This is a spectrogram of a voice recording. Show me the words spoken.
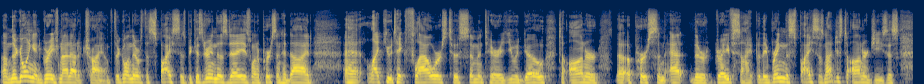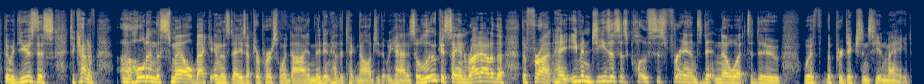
Um, they're going in grief, not out of triumph. They're going there with the spices because during those days when a person had died, uh, like you would take flowers to a cemetery, you would go to honor uh, a person at their gravesite. But they bring the spices not just to honor Jesus, they would use this to kind of uh, hold in the smell back in those days after a person would die, and they didn't have the technology that we had. And so Luke is saying right out of the, the front hey, even Jesus' closest friends didn't know what to do with the predictions he had made.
